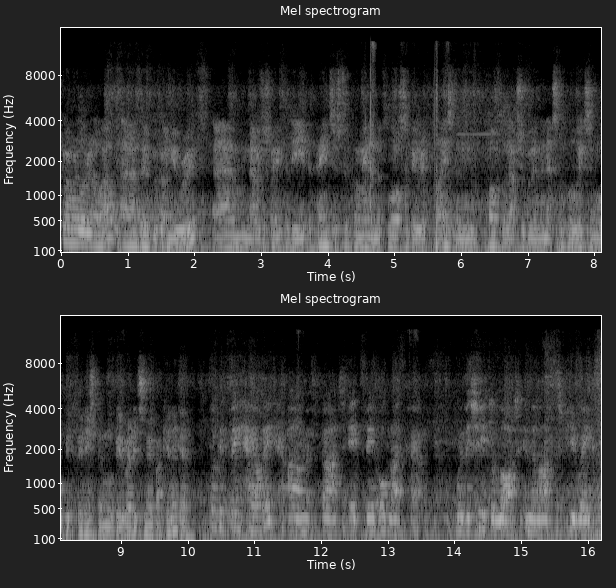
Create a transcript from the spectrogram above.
Claim's going really, really well. Uh, we've we've got a new roof. Um, now we're just waiting for the, the painters to come in and the floors to be replaced and hopefully that should be in the next couple of weeks and we'll be finished and we'll be ready to move back in again. Look, it's been chaotic, um, but it's been organised chaos. We've achieved a lot in the last few weeks.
